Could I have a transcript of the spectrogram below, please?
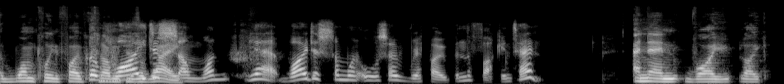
uh, 1.5 but kilometers why away. does someone yeah why does someone also rip open the fucking tent And then why, like,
